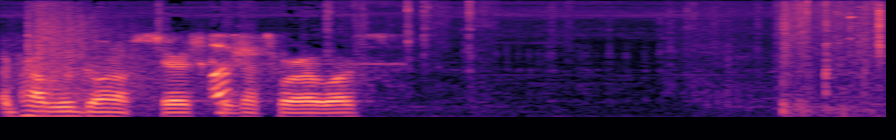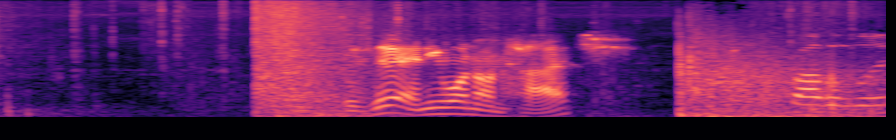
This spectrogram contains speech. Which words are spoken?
I'm probably going upstairs because that's where I was. Was there anyone on hatch? Probably.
